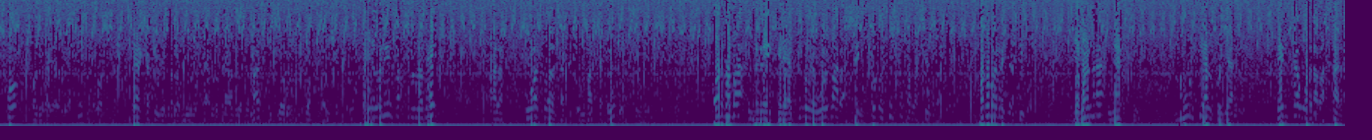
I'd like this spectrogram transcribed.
ojo, con el Valladolid aquí, pero bueno, ya casi me lo mismo que hagan los demás, y todo dos por Valladolid, Barcelona B, a las 4 de la tarde, con marca TV. Córdoba, Recreativo de Huelva a las 6, todos estos a las 6 de la tarde. Córdoba, Naxi. Murcia, Alcoyano. Celta, Guadalajara.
